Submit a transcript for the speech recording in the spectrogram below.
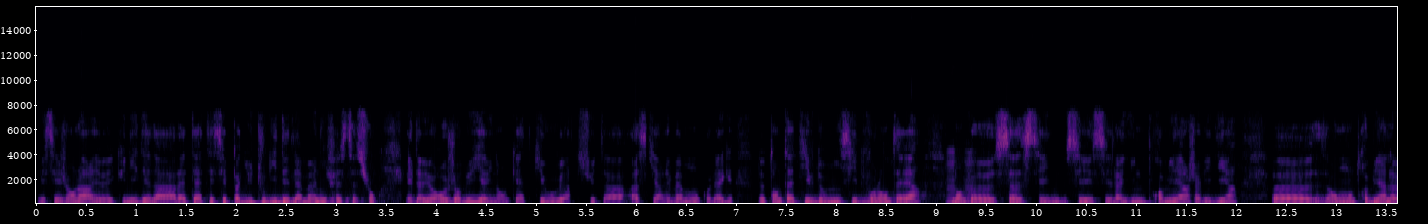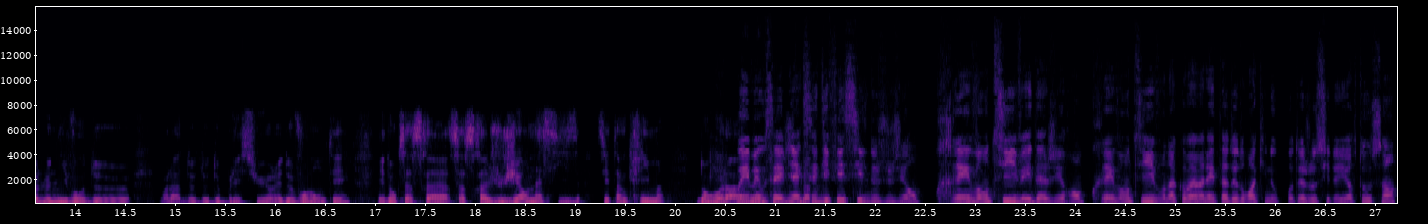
Mais ces gens-là arrivent avec une idée derrière la tête, et c'est pas du tout l'idée de la manifestation. Et d'ailleurs, aujourd'hui aujourd'hui, il y a une enquête qui est ouverte suite à, ce qui arrive à mon collègue de tentative d'homicide volontaire. Donc, mhm. c'est une, première, j'allais dire. on montre bien le, niveau de, voilà, de, de, de blessure et de volonté. Et donc, ça sera, ça sera jugé en assise. C'est un crime. Donc voilà. Oui, mais vous savez euh, bien que c'est difficile de juger en préventive et d'agir en préventive. On a quand même un état de droit qui nous protège aussi d'ailleurs tous, hein.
